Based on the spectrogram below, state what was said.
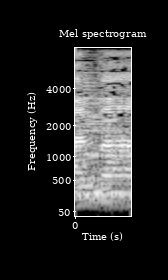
my mind.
